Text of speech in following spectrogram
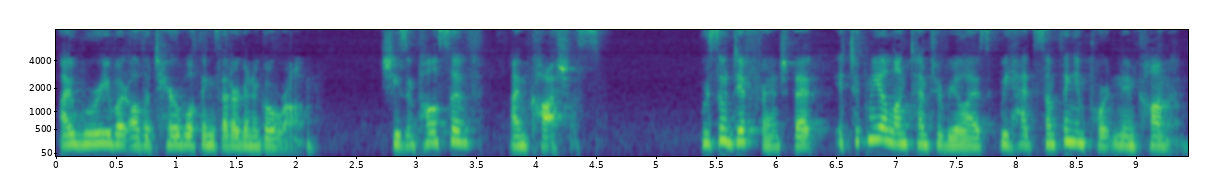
I worry about all the terrible things that are going to go wrong. She's impulsive, I'm cautious. We're so different that it took me a long time to realize we had something important in common.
